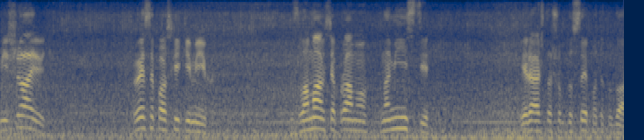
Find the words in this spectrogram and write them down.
мішають. Висипав скільки міг. Зламався прямо на місці. І решта, щоб досипати туди.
